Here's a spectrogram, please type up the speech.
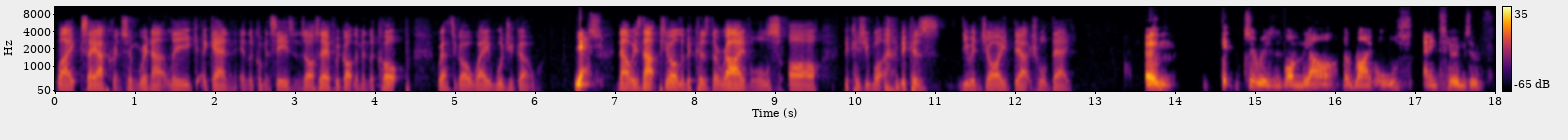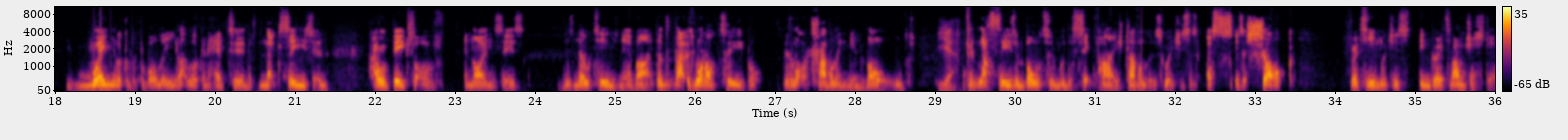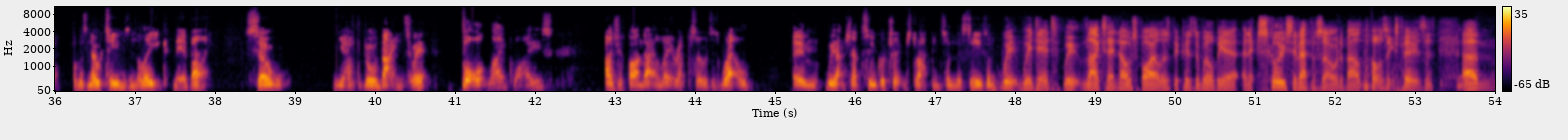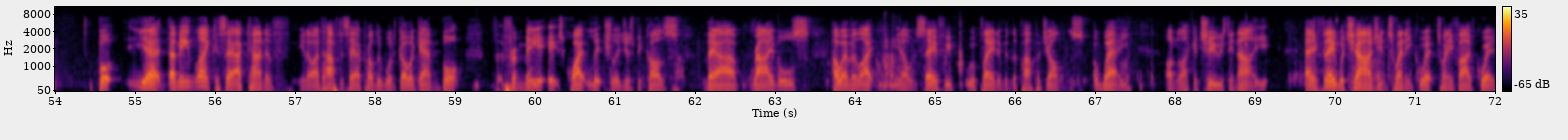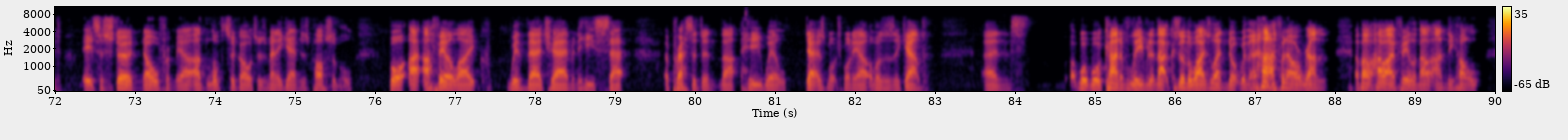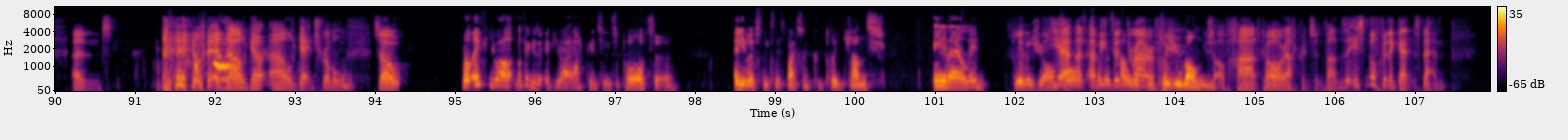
like say Accrington were in that league again in the coming seasons, or say if we got them in the cup, we had to go away. Would you go? Yes. Now, is that purely because they're rivals, or because you want because you enjoyed the actual day? Um, th- two reasons. One, they are the rivals, and in terms of when you look at the football league, like looking ahead to the next season, our big sort of annoyance is there's no teams nearby. Th- That is one or two, but there's a lot of travelling involved. Yeah, I think last season Bolton were the sixth highest travellers, which is a, is a shock for a team which is in Greater Manchester, but there's no teams in the league nearby. So you have to build that into it. But likewise, as you find out in later episodes as well, um, we actually had two good trips to Accrington this season. We we did. We like I say no spoilers because there will be a, an exclusive episode about those experiences. Um, but yeah, I mean, like I say, I kind of you know I'd have to say I probably would go again, but from me it's quite literally just because they are rivals. However, like you know, say if we were playing them in the Papa John's away on like a Tuesday night, if they were charging 20 quid, 25 quid, it's a stern no from me. I'd love to go to as many games as possible, but I, I feel like with their chairman, he's set a precedent that he will get as much money out of us as he can, and we'll, we'll kind of leave it at that because otherwise we'll end up with a half an hour rant about how I feel about Andy Holt and and I'll get I'll get in trouble. So, well, if you are the thing is, if you are an Accrington supporter and you're listening to this by some complete chance, email in. Give us your yeah, thoughts. I, I mean, there, are a few wrong. sort of hardcore Accrington fans. It's nothing against them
